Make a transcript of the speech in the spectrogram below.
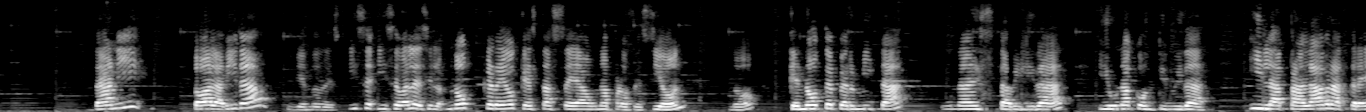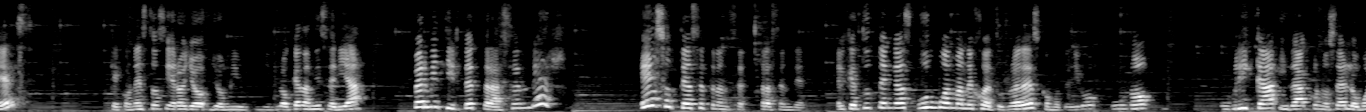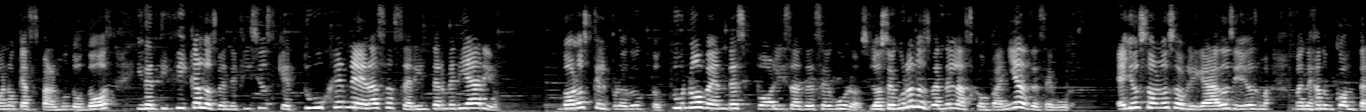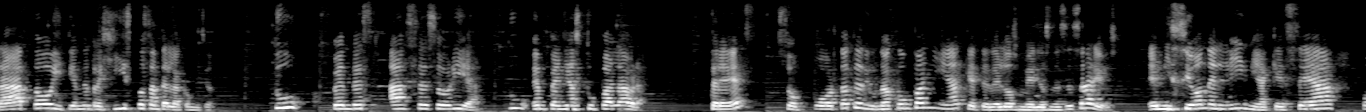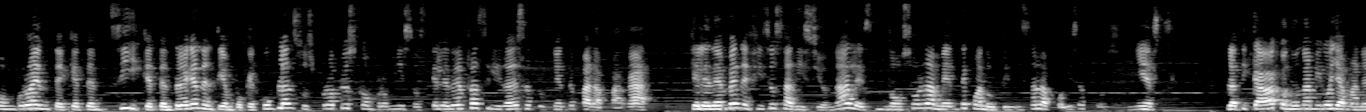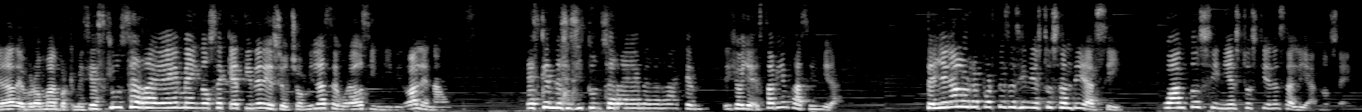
Dani, toda la vida viviendo de esto. Y se, y se vale decirlo, no creo que esta sea una profesión, ¿no? Que no te permita una estabilidad y una continuidad. Y la palabra tres, que con esto cierro yo, yo mi, mi bloque, Dani, sería permitirte trascender. Eso te hace trascender. El que tú tengas un buen manejo de tus redes, como te digo, uno, publica y da a conocer lo bueno que haces para el mundo. Dos, identifica los beneficios que tú generas a ser intermediario, no los que el producto. Tú no vendes pólizas de seguros. Los seguros los venden las compañías de seguros. Ellos son los obligados y ellos manejan un contrato y tienen registros ante la comisión. Tú vendes asesoría, tú empeñas tu palabra. Tres, sopórtate de una compañía que te dé los medios necesarios. Emisión en línea, que sea congruente, que te, sí, que te entreguen el tiempo, que cumplan sus propios compromisos, que le den facilidades a tu cliente para pagar, que le den beneficios adicionales, no solamente cuando utiliza la póliza por siniestro platicaba con un amigo y a manera de broma, porque me decía, es que un CRM y no sé qué, tiene 18 mil asegurados individual en autos. Es que necesito un CRM, dije, oye, está bien fácil, mira. ¿Te llegan los reportes de siniestros al día? Sí. ¿Cuántos siniestros tienes al día? No sé.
